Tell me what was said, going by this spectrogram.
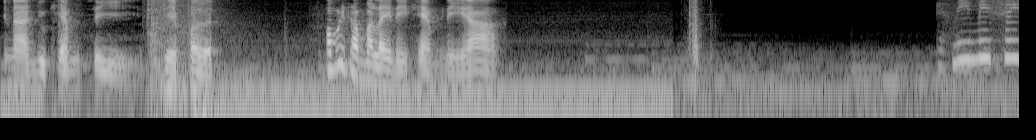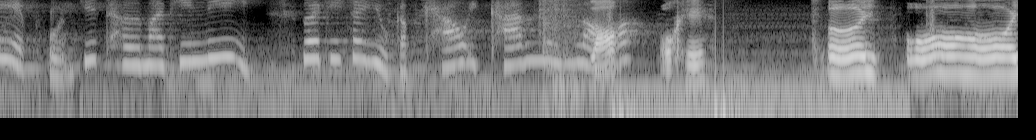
ขนาดอยู่แคมป์สี่โอเคเปิด เขาไปทำอะไรในแคมป์นี้อะนี่ไม่ใช่เหตุผลที่เธอมาที่นี่เพื่อที่จะอยู่กับเขาอีกครั้งหนึ่งเหรล็ออก โอเค เอ้ย โอ้ย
